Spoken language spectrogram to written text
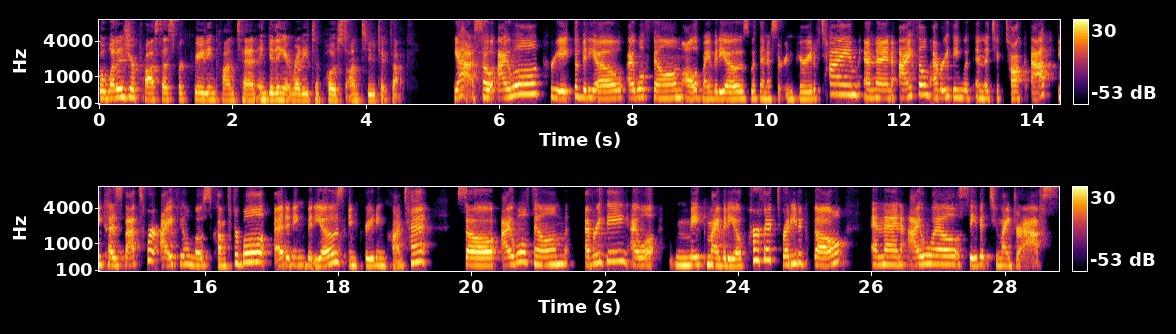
but what is your process for creating content and getting it ready to post onto TikTok? Yeah, so I will create the video. I will film all of my videos within a certain period of time. And then I film everything within the TikTok app because that's where I feel most comfortable editing videos and creating content. So I will film everything. I will make my video perfect, ready to go. And then I will save it to my drafts.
